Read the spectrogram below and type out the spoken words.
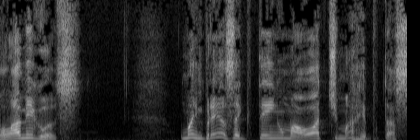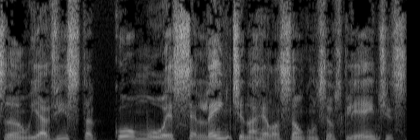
Olá, amigos! Uma empresa que tem uma ótima reputação e é vista como excelente na relação com seus clientes,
